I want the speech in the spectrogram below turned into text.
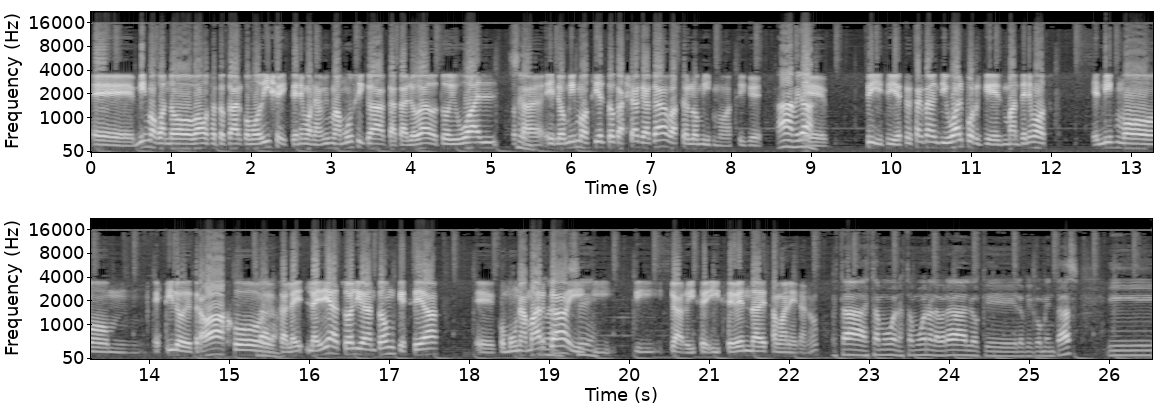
Eh, mismo cuando vamos a tocar como DJs tenemos la misma música, catalogado todo igual, o sea, es lo mismo, si él toca allá que acá va a ser lo mismo, así que... Ah, mira. Eh, sí, sí, es exactamente igual porque mantenemos el mismo mm, estilo de trabajo, o sea, la, idea Oliver and Tom que sea como una marca y y claro y se, y se venda de esa manera no está está muy bueno está muy bueno la verdad lo que lo que comentás. Y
